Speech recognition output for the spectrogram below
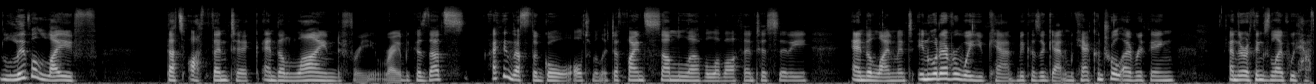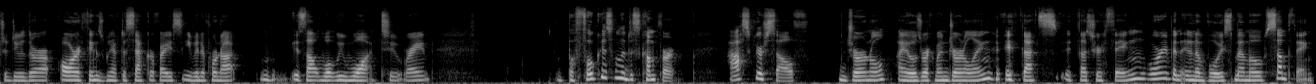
live a life that's authentic and aligned for you, right? Because that's, I think that's the goal ultimately, to find some level of authenticity and alignment in whatever way you can. Because again, we can't control everything. And there are things in life we have to do. There are, are things we have to sacrifice, even if we're not, it's not what we want to, right? But focus on the discomfort. Ask yourself, journal. I always recommend journaling if that's if that's your thing, or even in a voice memo, something.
